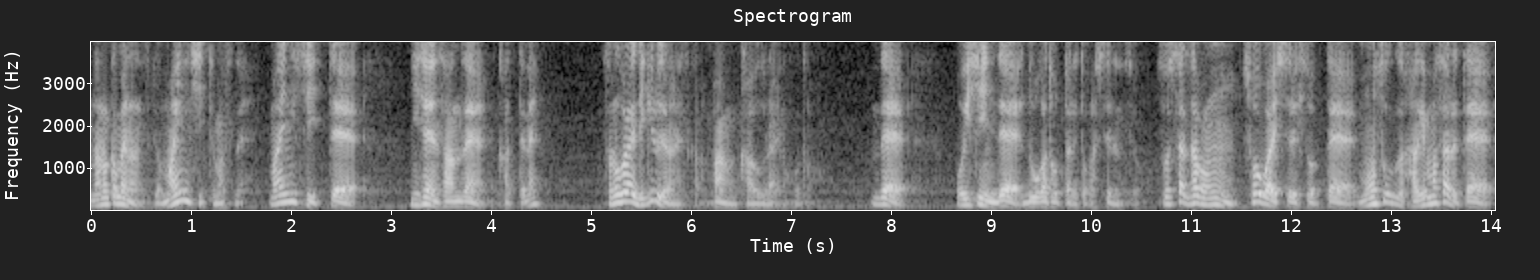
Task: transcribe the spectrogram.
7日目なんですけど毎日行ってますね。毎日行って20003000買ってねそのぐらいできるじゃないですか。パン買うぐらいのこと。で美味しいんで動画撮ったりとかしてるんですよ。そしたら多分商売してる人ってものすごく励まされて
